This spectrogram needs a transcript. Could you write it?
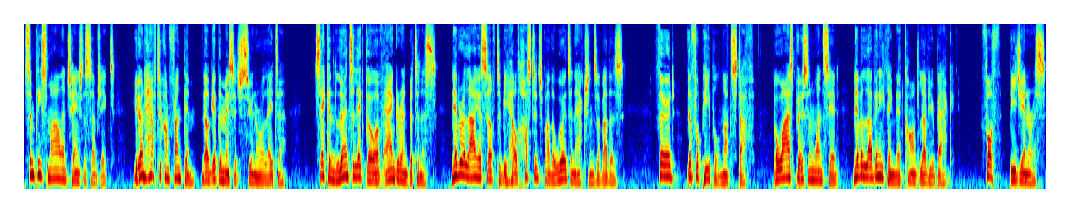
simply smile and change the subject. You don't have to confront them, they'll get the message sooner or later. Second, learn to let go of anger and bitterness. Never allow yourself to be held hostage by the words and actions of others. Third, live for people, not stuff. A wise person once said, Never love anything that can't love you back. Fourth, be generous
